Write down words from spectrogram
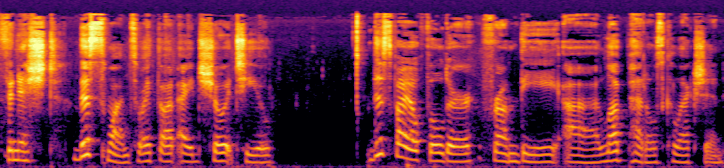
finished this one. So I thought I'd show it to you. This file folder from the uh, Love Petals collection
